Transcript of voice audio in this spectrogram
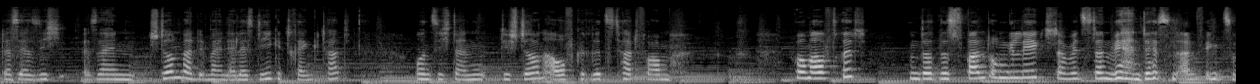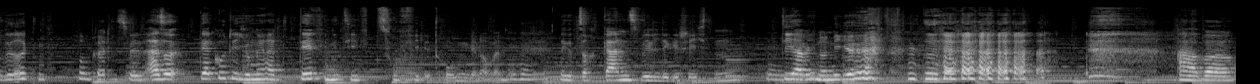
dass er sich sein Stirnband immer in LSD getränkt hat und sich dann die Stirn aufgeritzt hat vom, vom Auftritt und dann das Band umgelegt, damit es dann währenddessen anfing zu wirken. Um Gottes Willen. Also der gute Junge hat definitiv zu viele Drogen genommen. Da gibt's auch ganz wilde Geschichten. Die habe ich noch nie gehört. Aber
